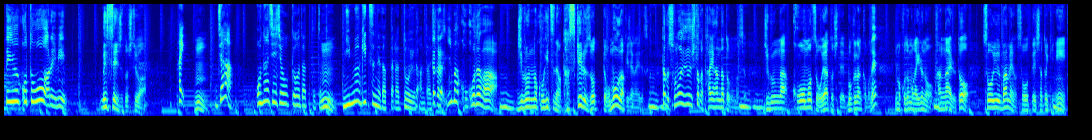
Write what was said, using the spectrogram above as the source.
っていうことをある意味メッセージとしては、はい。うん、じゃあ同じ状況だった時、うん。ニムギツネだったらどういう判断しだから今ここではうん。自分の小狐を助けるぞって思うわけじゃないですか、うん。多分そういう人が大半だと思いますよ、うんうん。自分が子を持つ親として僕なんかもね今子供がいるのを考えると、そういう場面を想定した時に、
